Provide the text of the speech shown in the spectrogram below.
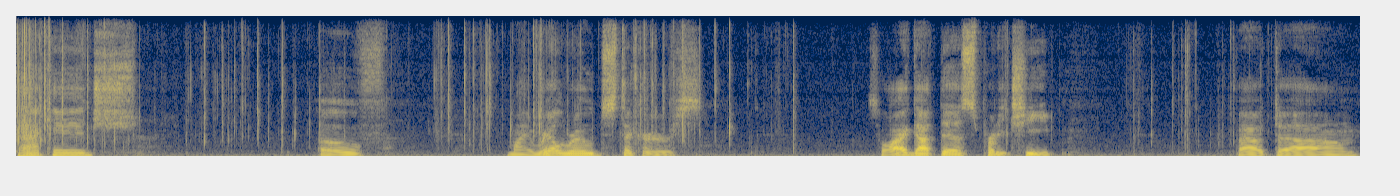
package of my railroad stickers. So I got this pretty cheap, about um,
